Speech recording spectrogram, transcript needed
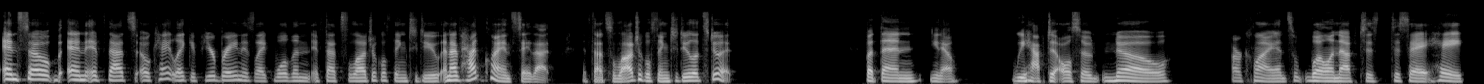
And so and if that's okay like if your brain is like well then if that's the logical thing to do and i've had clients say that if that's a logical thing to do let's do it. But then you know we have to also know our clients well enough to to say, "Hey,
